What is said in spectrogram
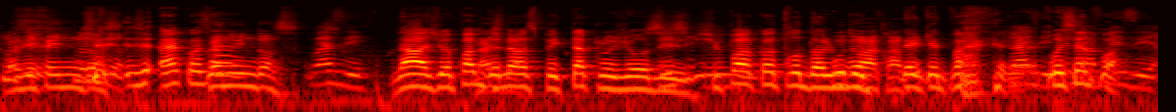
Vas-y, clôture, fais une danse. Hein, quoi ça? Fais-nous une danse. Vas-y, Non, je vais pas me donner un spectacle aujourd'hui. Je suis pas encore trop dans le rattraper. T'inquiète pas. vas-y. Prochaine fois. plaisir.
